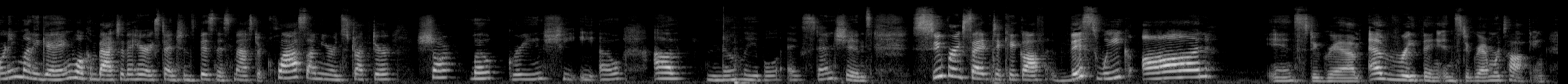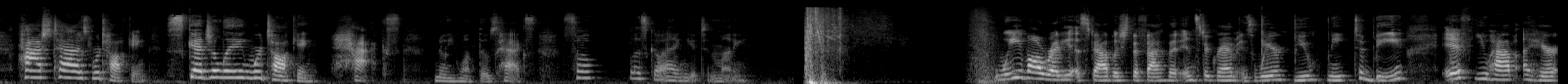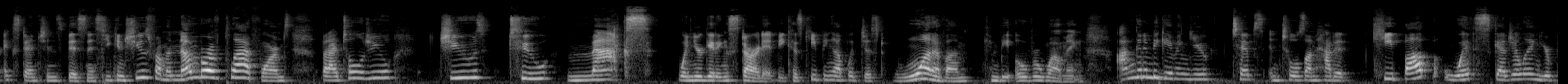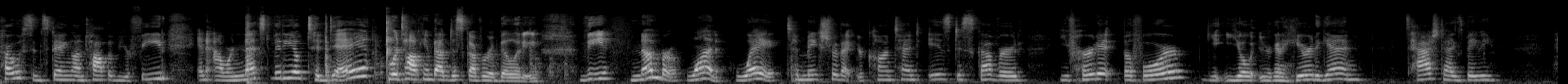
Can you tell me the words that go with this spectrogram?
morning, Money Gang. Welcome back to the Hair Extensions Business Master Class. I'm your instructor, Charlo Greene, CEO of No Label Extensions. Super excited to kick off this week on Instagram. Everything Instagram. We're talking hashtags, we're talking scheduling, we're talking hacks. Know you want those hacks. So let's go ahead and get to the money. We've already established the fact that Instagram is where you need to be if you have a hair extensions business. You can choose from a number of platforms, but I told you choose two max when you're getting started because keeping up with just one of them can be overwhelming. I'm going to be giving you tips and tools on how to keep up with scheduling your posts and staying on top of your feed. In our next video today, we're talking about discoverability. The number one way to make sure that your content is discovered. You've heard it before, you, are going to hear it again. It's hashtags, baby.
